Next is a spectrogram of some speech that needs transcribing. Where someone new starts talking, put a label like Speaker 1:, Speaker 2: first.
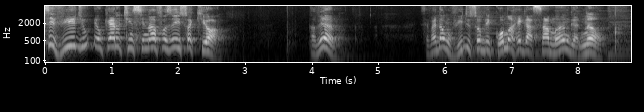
Speaker 1: Nesse vídeo eu quero te ensinar a fazer isso aqui, ó. Tá vendo? Você vai dar um vídeo sobre como arregaçar manga? Não.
